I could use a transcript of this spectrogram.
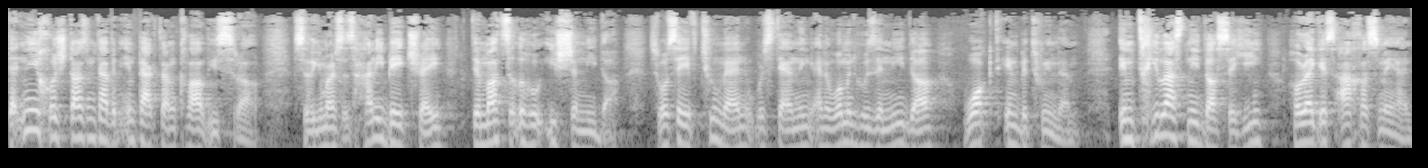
that nichush doesn't have an impact on Klal Yisrael. So the Gemara says hani beitrei dematzalahu isha nida. So we'll say if two men were standing and a woman who's in nida walked in between them. Im tchilas nidasehi horeges achas mehen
